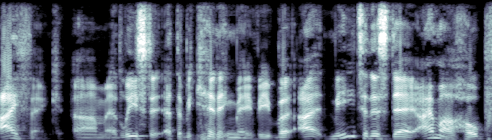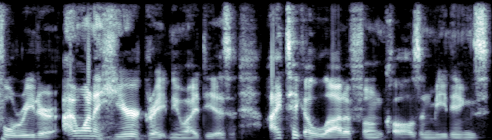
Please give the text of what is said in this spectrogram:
I think, um, at least at the beginning, maybe, but I, me to this day, I'm a hopeful reader. I want to hear great new ideas. I take a lot of phone calls and meetings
